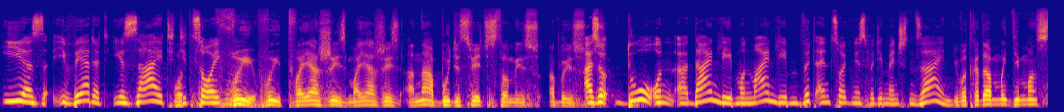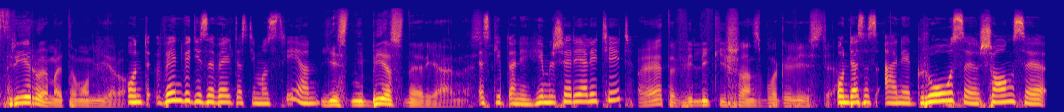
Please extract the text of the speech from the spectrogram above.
ihr, ihr werdet, ihr seid die Вот Zeugen. вы, вы, твоя жизнь, моя жизнь, она будет свидетельством Иису- об Иисусе. Also du und äh, dein Leben und mein Leben wird ein Zeugnis für die Menschen sein. И вот когда мы демонстрируем этому миру, Und wenn wir dieser Welt das demonstrieren, есть небесная реальность. Es gibt eine himmlische Realität А это великий шанс благовестия. und das ist eine große Chance,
